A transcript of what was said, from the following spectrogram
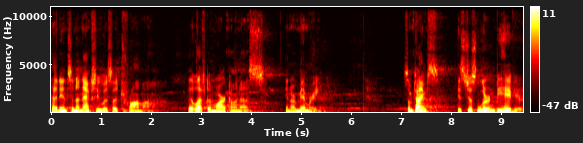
that incident actually was a trauma that left a mark on us in our memory. Sometimes it's just learned behavior.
